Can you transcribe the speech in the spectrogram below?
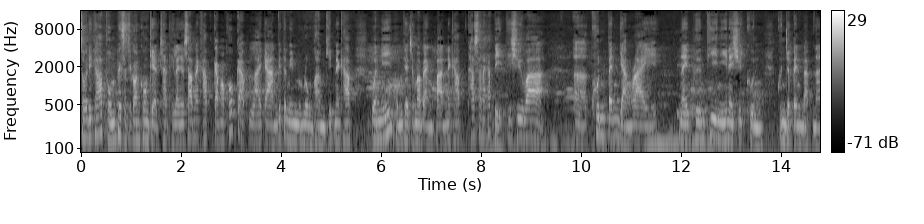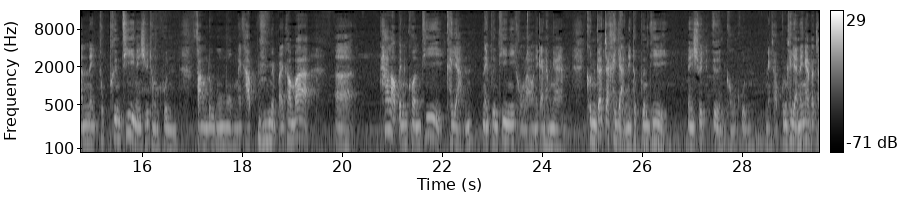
สวัสดีครับ ผมเภสัชกรคงเกียรติชัดธีรัญทรัพย์นะครับ กลับมาพบกับรายการวิตามินบำรุงความคิดนะครับ วันนี้ผมอยากจะมาแบ่งปันนะครับ ทัศนคติที่ชื่อว่าคุณเป็นอย่างไรในพื้นที่นี้ในชีวิตคุณ คุณจะเป็นแบบนั้นในทุกพื้นที่ในชีวิตของคุณ ฟังดูงงๆนะครับหมายความว่าถ้าเราเป็นคนที่ขยันในพื้นที่นี้ของเราในการทำงาน คุณก็จะขยันในทุกพื้นที่ในชีวิตอื่นของคุณ นะครับคุณขยันในงานประจ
